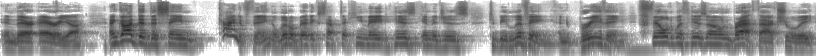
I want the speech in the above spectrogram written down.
in their area. And God did the same kind of thing, a little bit, except that He made His images to be living and breathing, filled with His own breath, actually.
